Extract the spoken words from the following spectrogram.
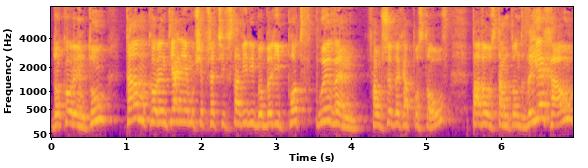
do Koryntu. Tam Koryntianie mu się przeciwstawili, bo byli pod wpływem fałszywych apostołów. Paweł stamtąd wyjechał,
